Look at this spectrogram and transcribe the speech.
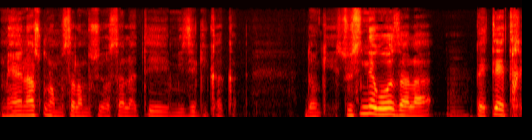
mais na suku na mosala mosusu osala te miziki kaka donc susi ndenge ozala peut-être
